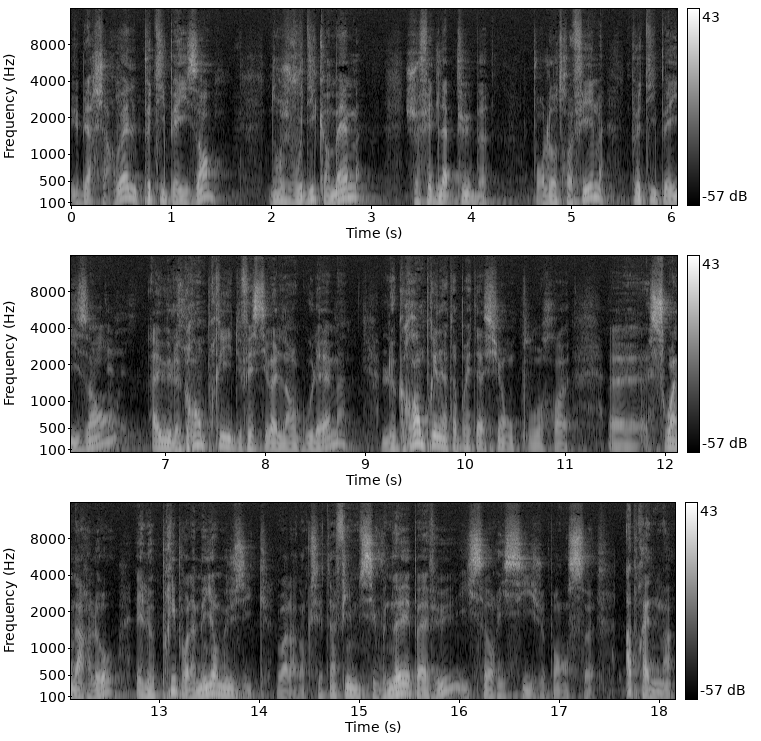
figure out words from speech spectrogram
Hubert Charwell, petit paysan, dont je vous dis quand même, je fais de la pub pour l'autre film. Petit paysan a eu le grand prix du Festival d'Angoulême, le grand prix d'interprétation pour euh, euh, Swan Arlo et le prix pour la meilleure musique. Voilà, donc c'est un film, si vous ne l'avez pas vu, il sort ici, je pense, après-demain.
